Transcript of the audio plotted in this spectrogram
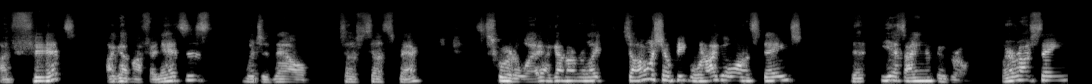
I'm fit, I got my finances, which is now sus- suspect, squared away. I got my relate. So I want to show people when I go on stage that yes, I am congruent. Whatever I'm saying,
